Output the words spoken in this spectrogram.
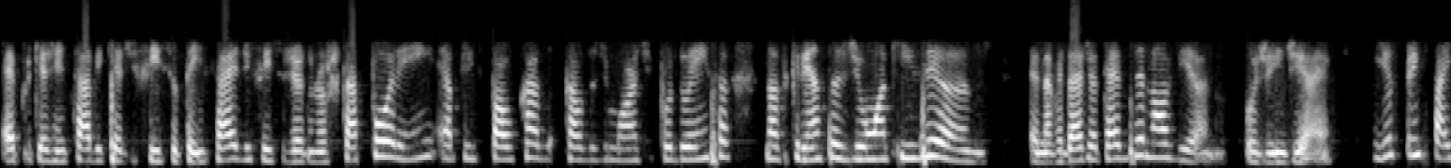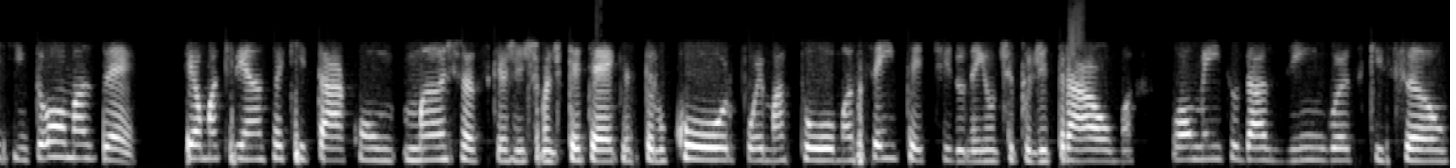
é porque a gente sabe que é difícil pensar, é difícil diagnosticar, porém é a principal causa de morte por doença nas crianças de 1 a 15 anos. É, na verdade, até 19 anos, hoje em dia é. E os principais sintomas é se é uma criança que está com manchas que a gente chama de petequias pelo corpo, hematoma, sem ter tido nenhum tipo de trauma, o aumento das ínguas, que são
